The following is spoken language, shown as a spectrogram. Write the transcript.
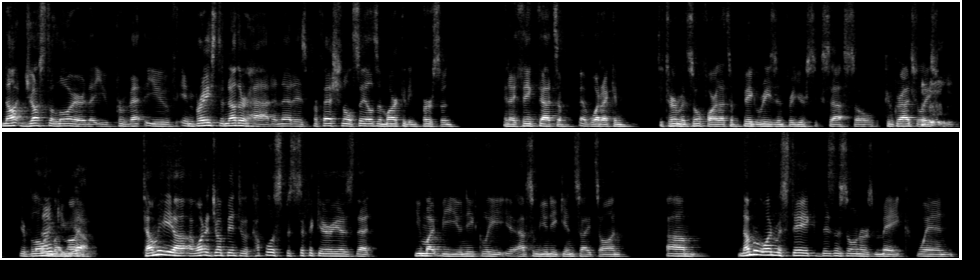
not just a lawyer, that you prevent you've embraced another hat, and that is professional sales and marketing person. And I think that's a what I can determine so far. That's a big reason for your success. So congratulations. You're blowing Thank my you, mind. Yeah. Tell me, uh, I want to jump into a couple of specific areas that you might be uniquely have some unique insights on. Um, number one mistake business owners make when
